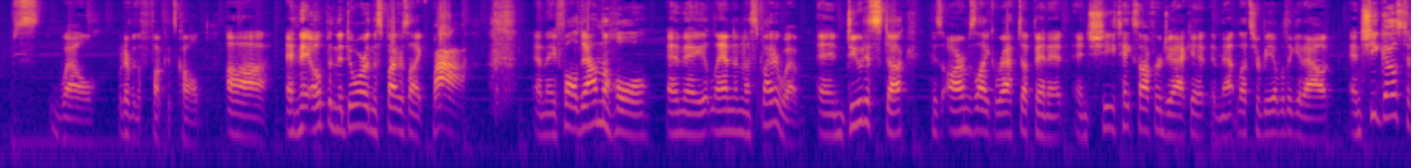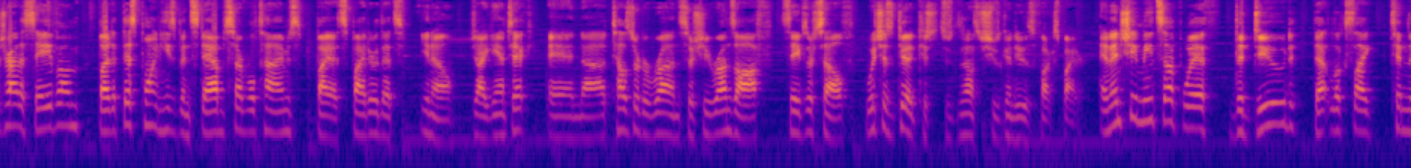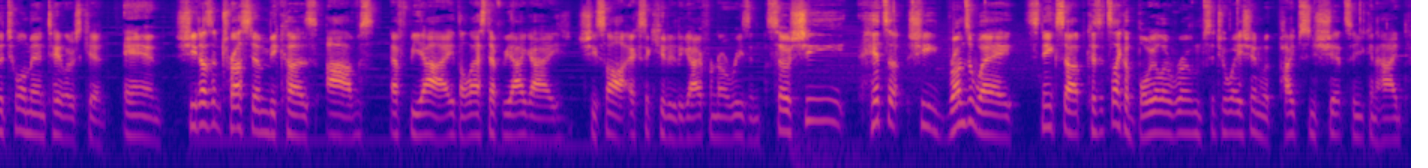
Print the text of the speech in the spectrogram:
well, whatever the fuck it's called. Uh, and they open the door, and the spider's like, bah! and they fall down the hole and they land in a spider web. And dude is stuck, his arms like wrapped up in it, and she takes off her jacket and that lets her be able to get out. And she goes to try to save him, but at this point he's been stabbed several times by a spider that's, you know, gigantic and uh, tells her to run. So she runs off, saves herself, which is good because nothing she was going to do is fuck spider. And then she meets up with the dude that looks like Tim the Toolman Taylor's kid. And she doesn't trust him because OBS, FBI, the last FBI guy she saw executed a guy for no reason. So she hits a she runs away, sneaks up because it's like a boiler room situation with pipes and shit so you can hide.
